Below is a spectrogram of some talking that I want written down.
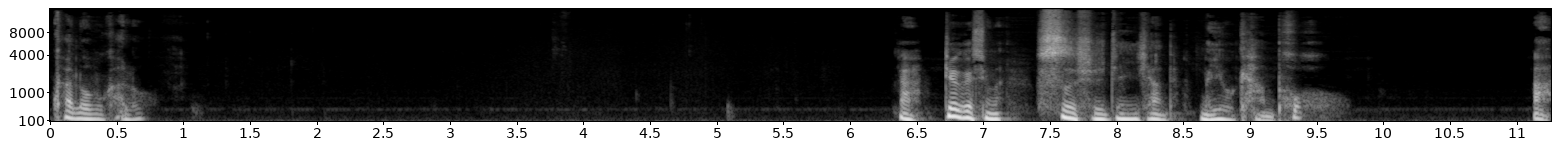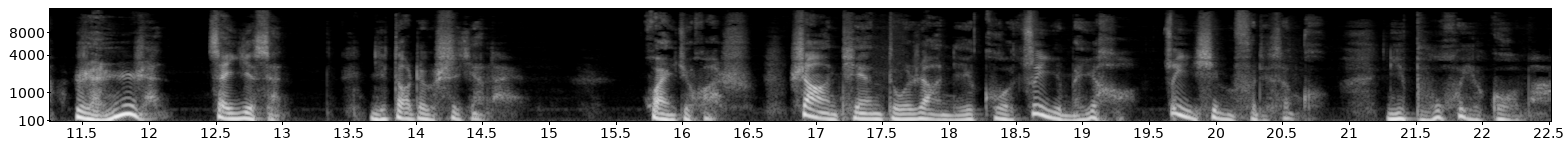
快乐不快乐？啊，这个什么事实真相的没有看破，啊，人人在一生。你到这个世间来，换一句话说，上天都让你过最美好、最幸福的生活，你不会过吗？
